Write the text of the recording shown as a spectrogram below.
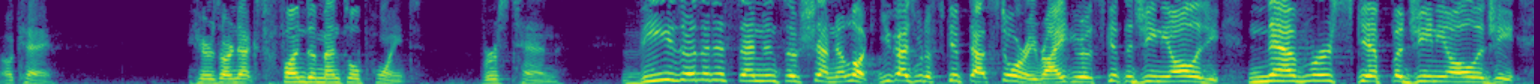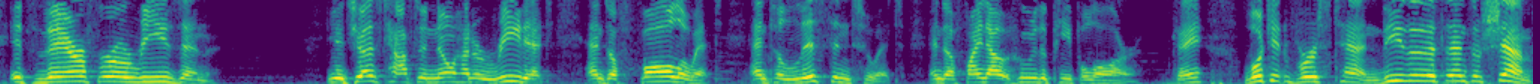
Okay. Here's our next fundamental point. Verse 10. These are the descendants of Shem. Now, look, you guys would have skipped that story, right? You would have skipped the genealogy. Never skip a genealogy, it's there for a reason. You just have to know how to read it and to follow it and to listen to it and to find out who the people are. Okay? Look at verse 10. These are the descendants of Shem.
